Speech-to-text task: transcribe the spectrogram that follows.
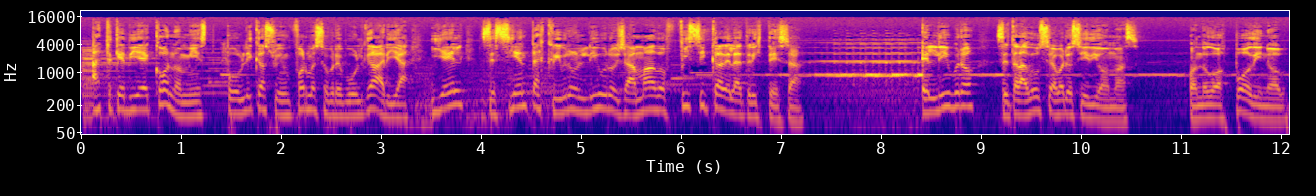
Hasta que The Economist publica su informe sobre Bulgaria y él se sienta a escribir un libro llamado Física de la Tristeza. El libro se traduce a varios idiomas. Cuando Gospodinov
